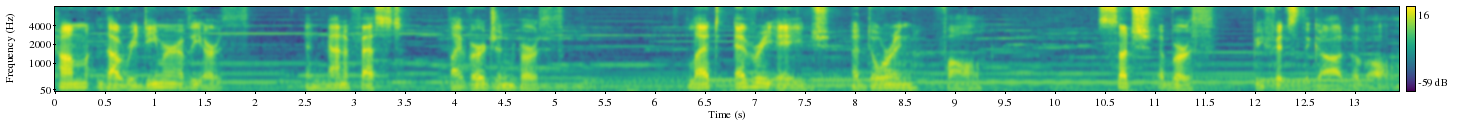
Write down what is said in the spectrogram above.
Come, thou Redeemer of the earth, and manifest thy virgin birth. Let every age adoring fall. Such a birth befits the God of all.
